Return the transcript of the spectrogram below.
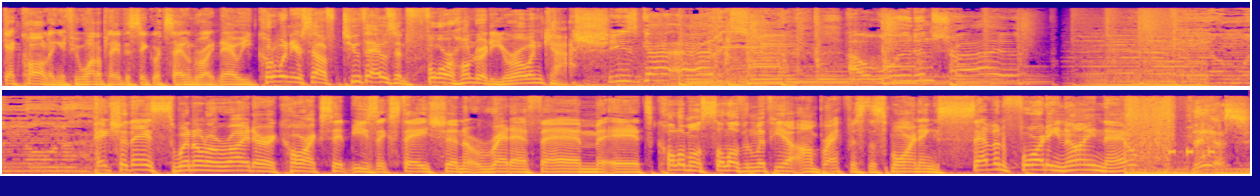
get calling if you want to play the secret sound right now. You could win yourself 2,400 euro in cash. She's got attitude. I wouldn't try it. Picture this Winona Ryder, Cork's hit music station, Red FM. It's Colm O'Sullivan with you on breakfast this morning, 7.49 now. This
